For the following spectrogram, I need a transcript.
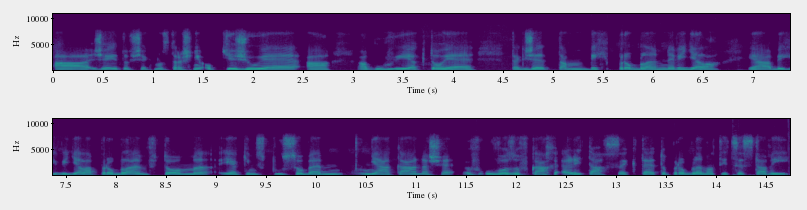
a že je to všechno strašně obtěžuje a, a Bůh ví, jak to je. Takže tam bych problém neviděla. Já bych viděla problém v tom, jakým způsobem nějaká naše v úvozovkách elita se k této problematice staví.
